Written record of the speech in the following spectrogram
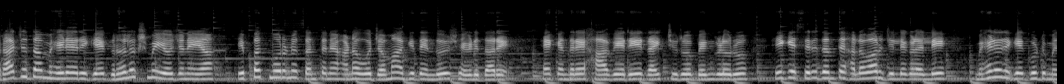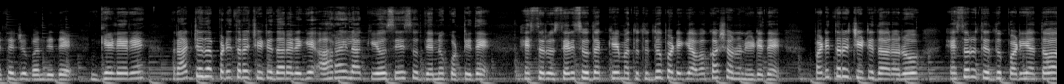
ರಾಜ್ಯದ ಮಹಿಳೆಯರಿಗೆ ಗೃಹಲಕ್ಷ್ಮಿ ಯೋಜನೆಯ ಇಪ್ಪತ್ಮೂರನೇ ಕಂತಿನ ಹಣವು ಜಮಾ ಆಗಿದೆ ಎಂದು ಹೇಳಿದ್ದಾರೆ. ಯಾಕೆಂದರೆ ಹಾವೇರಿ, ರಾಯಚೂರು, ಬೆಂಗಳೂರು ಹೀಗೆ ಸೇರಿದಂತೆ ಹಲವಾರು ಜಿಲ್ಲೆಗಳಲ್ಲಿ ಮಹಿಳೆಯರಿಗೆ ಗುಡ್ ಮೆಸೇಜ್ ಬಂದಿದೆ. ಗೆಳೆಯರೆ, ರಾಜ್ಯದ ಪಡಿತರ ಚೀಟಿದಾರರಿಗೆ ಆಹಾರ ಇಲಾಖೆಯು ಸಿಹಿ ಸುದ್ದಿಯನ್ನು ಕೊಟ್ಟಿದೆ. ಹೆಸರು ಸೇರಿಸುವುದಕ್ಕೆ ಮತ್ತು ತಿದ್ದುಪಡಿಗೆ ಅವಕಾಶವನ್ನು ನೀಡಿದೆ. ಪಡಿತರ ಚೀಟಿದಾರರು ಹೆಸರು ತಿದ್ದುಪಡಿ ಅಥವಾ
